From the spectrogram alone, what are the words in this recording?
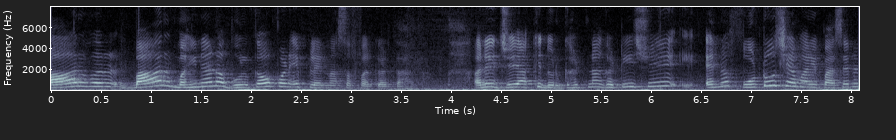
બાર વર, બાર મહિનાના ભૂલકાઓ પણ એ પ્લેનમાં સફર કરતા હતા. અને જે આખી દુર્ઘટના ઘટી છે, એના ફોટો છે અમારી પાસે અને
